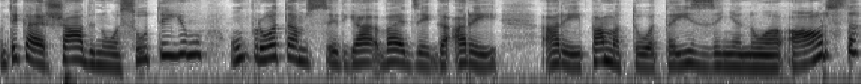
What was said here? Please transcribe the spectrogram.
un tikai ar šādu nosūtījumu, un, protams, ir jā, vajadzīga arī, arī pamatota izziņa no ārsta,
